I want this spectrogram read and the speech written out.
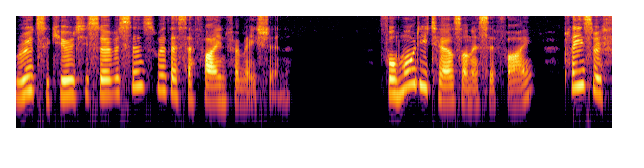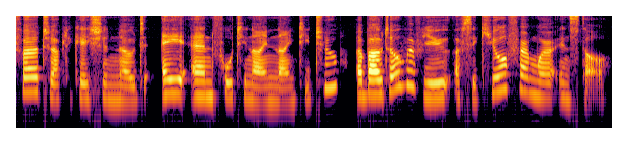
root security services with SFI information. For more details on SFI, please refer to application note AN4992 about overview of secure firmware install.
